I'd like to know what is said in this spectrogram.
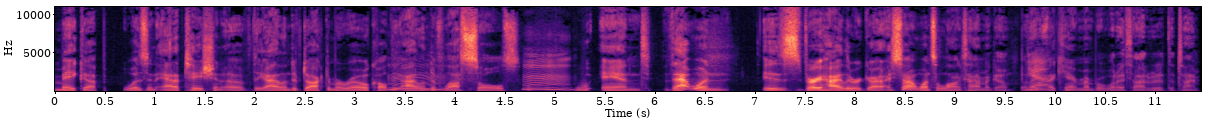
makeup was an adaptation of The Island of Dr. Moreau called The Island Mm. of Lost Souls. W- And that one is very highly regarded. I saw it once a long time ago, but Yeah. I, I can't remember what I thought of it at the time.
